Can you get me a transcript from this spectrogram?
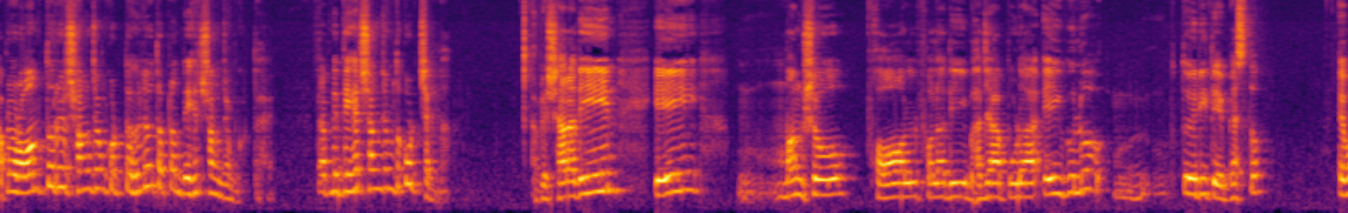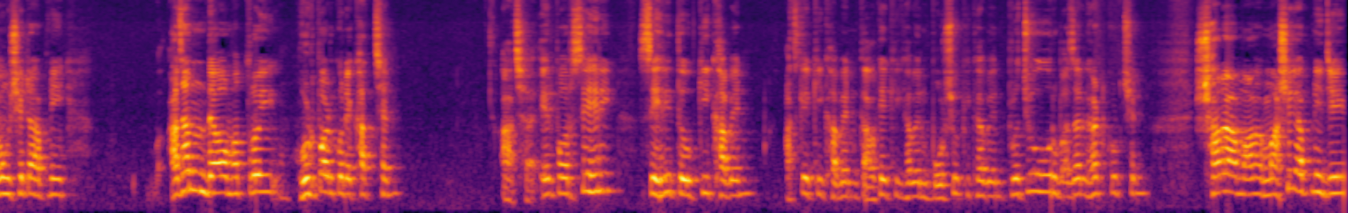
আপনার অন্তরের সংযম করতে হলেও তো আপনার দেহের সংযম করতে হয়। তা আপনি দেহের সংযম তো করছেন না। আপনি সারাদিন এই মাংস, ফল, ফলাদি, ভাজা, পোড়া, এইগুলো তৈরিতে ব্যস্ত। এবং সেটা আপনি আজান দেওয়া মাত্রই হুড়পাড় করে খাচ্ছেন। আচ্ছা এরপর সেহরি, সেহরিতেও কি খাবেন? আজকে কি খাবেন? কালকে কি খাবেন? পরশু কি খাবেন? প্রচুর বাজারঘাট করছেন। সারা মাসে আপনি যেই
